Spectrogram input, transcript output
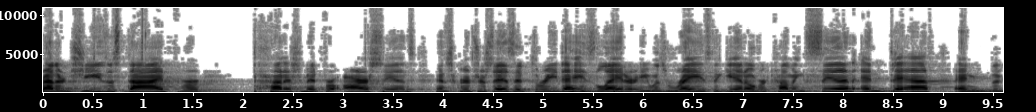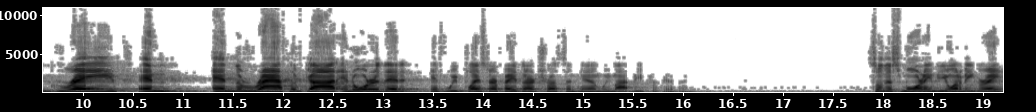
Rather, Jesus died for punishment for our sins. And Scripture says that three days later, he was raised again, overcoming sin and death and the grave and, and the wrath of God, in order that if we placed our faith and our trust in him, we might be forgiven. So, this morning, do you want to be great?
